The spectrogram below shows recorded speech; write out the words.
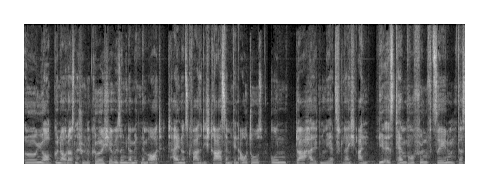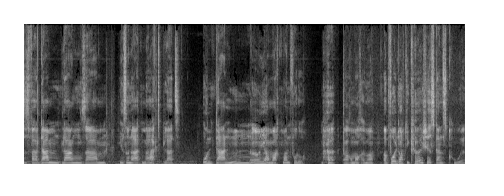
Äh, ja, genau, da ist eine schöne Kirche. Wir sind wieder mitten im Ort, teilen uns quasi die Straße mit den Autos und da halten wir jetzt gleich an. Hier ist Tempo 15. Das ist verdammt langsam. Hier so eine Art Marktplatz. Und dann, äh, ja, macht man ein Foto. Warum auch immer. Obwohl doch, die Kirche ist ganz cool.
